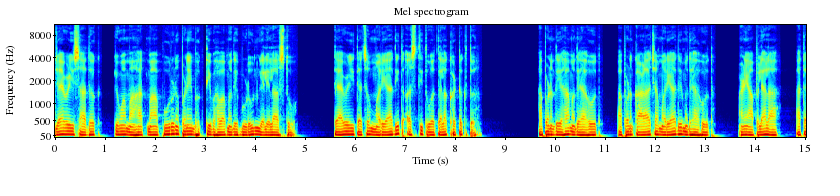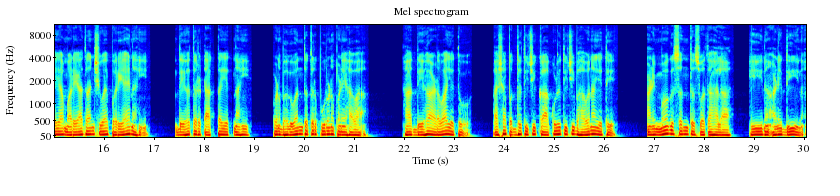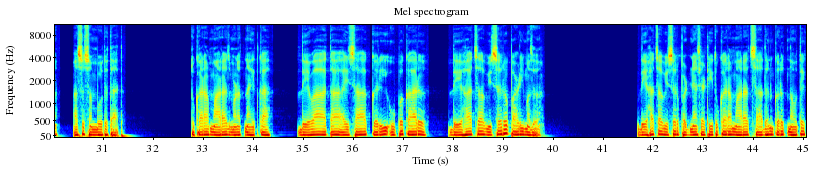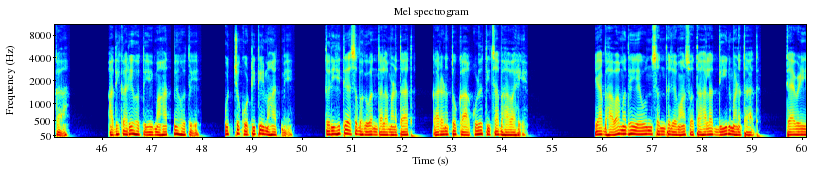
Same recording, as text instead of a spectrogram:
ज्यावेळी साधक किंवा महात्मा पूर्णपणे भक्तिभावामध्ये बुडून गेलेला असतो त्यावेळी त्याचं मर्यादित अस्तित्व त्याला खटकतं. आपण देहामध्ये आहोत आपण काळाच्या मर्यादेमध्ये आहोत आणि आपल्याला आता या मर्यादांशिवाय पर्याय नाही. देह तर टाकता येत नाही पण भगवंत तर पूर्णपणे हवा. हा देह आडवा येतो अशा पद्धतीची काकुळतीची भावना येते. आणि मग संत स्वतःला हीन आणि दीन असं संबोधतात. तुकाराम महाराज म्हणत नाहीत का देवा आता ऐसा करी उपकार देहाचा विसर पाडी मज. देहाचा विसर पडण्यासाठी तुकाराम महाराज साधन करत नव्हते का? अधिकारी होते महात्मे होते उच्च कोटीतील महात्मे. तरीही ते असं भगवंताला म्हणतात कारण तो काकुळतीचा भाव आहे. या भावामध्ये येऊन संत जेव्हा स्वतःला दीन म्हणतात त्यावेळी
